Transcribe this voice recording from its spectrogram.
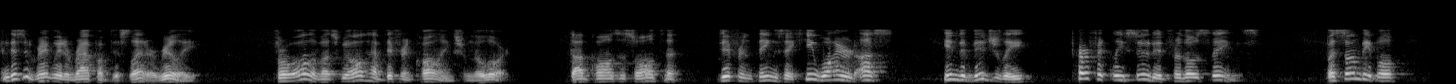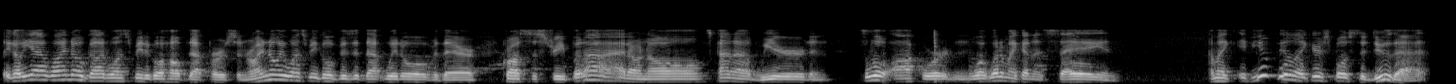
And this is a great way to wrap up this letter, really. For all of us, we all have different callings from the Lord. God calls us all to different things that He wired us individually perfectly suited for those things. But some people, they go, yeah, well, I know God wants me to go help that person, or I know He wants me to go visit that widow over there across the street, but I, don't know. It's kind of weird and it's a little awkward, and what, what am I going to say? And I'm like, if you feel like you're supposed to do that,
